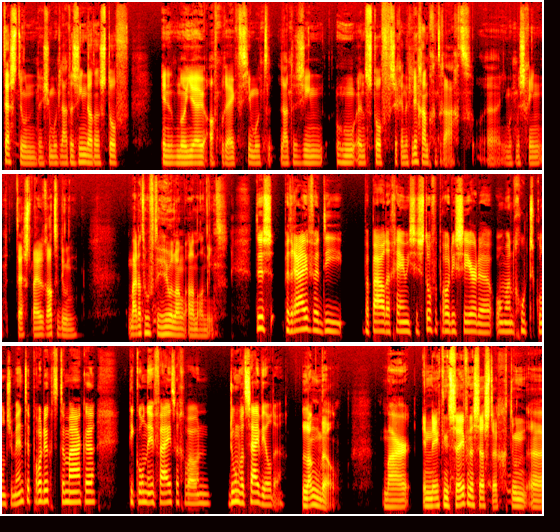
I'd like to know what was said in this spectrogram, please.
tests doen. Dus je moet laten zien dat een stof in het milieu afbreekt. Je moet laten zien hoe een stof zich in het lichaam gedraagt. Uh, je moet misschien test bij ratten doen. Maar dat hoeft heel lang allemaal niet. Dus bedrijven die bepaalde chemische stoffen produceerden om een goed consumentenproduct te maken, die konden in feite gewoon doen wat zij wilden. Lang wel. Maar in 1967, toen uh,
